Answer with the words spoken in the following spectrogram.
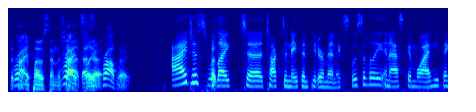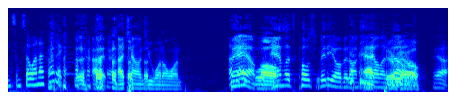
defend Right. the post and the Right, shots. that's like, the problem. Right. I just would like to talk to Nathan Peterman exclusively and ask him why he thinks I'm so unathletic. I, I challenge you one on one. Bam. Whoa. And let's post video of it on At- and Bell. Yeah.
